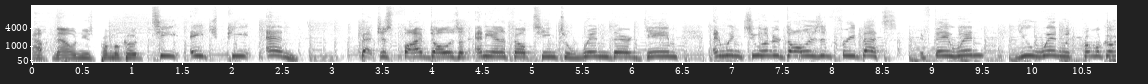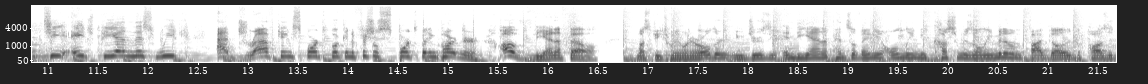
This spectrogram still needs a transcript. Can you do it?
app now and use promo code THPN. Bet just $5 on any NFL team to win their game and win $200 in free bets. If they win, you win with promo code THPN this week at DraftKings Sportsbook, an official sports betting partner of the NFL. Must be 21 or older. New Jersey, Indiana, Pennsylvania only. New customers only. Minimum $5 deposit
